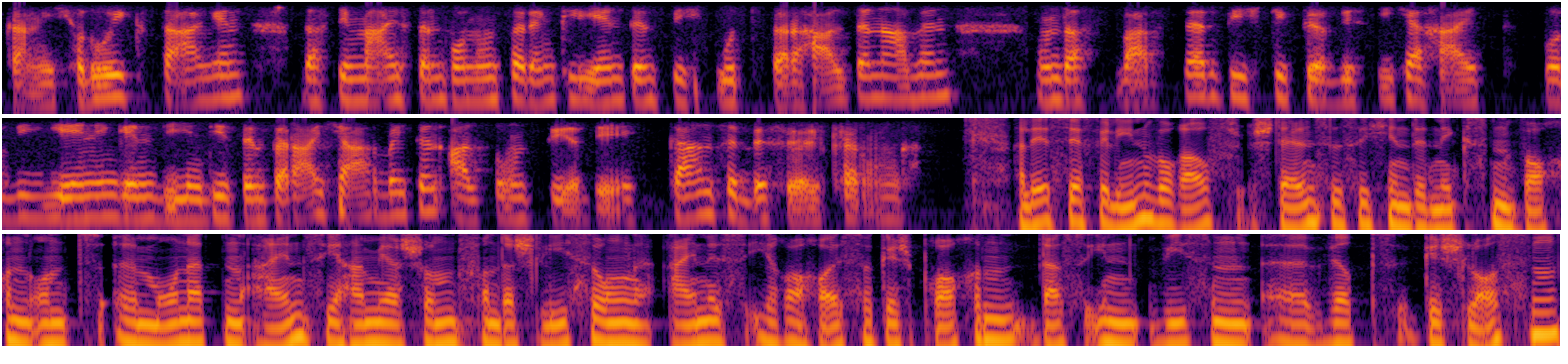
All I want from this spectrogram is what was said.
kann ich ruhig sagen, dass die meisten von unseren Klienten sich gut verhalten haben und das war sehr wichtig für die Sicherheit für diejenigen, die in diesem Bereich arbeiten, also und für die ganze Bevölkerung. Alessia Felin, worauf stellen Sie sich in den nächsten Wochen und äh, Monaten ein? Sie haben ja schon von der Schließung eines Ihrer Häuser gesprochen. Das in Wiesen äh, wird geschlossen.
